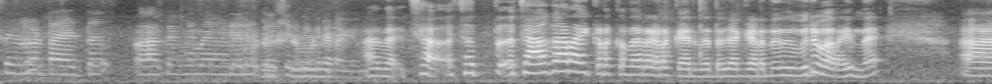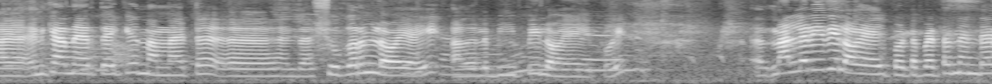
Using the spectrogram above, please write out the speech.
സൈഡിലോട്ടായിട്ട് അതെ. ചത്ത് ചാകാറായി കിടക്കുന്നവരെ കിടക്കരുത് കേട്ടോ. ഞാൻ കിടന്നത് ഇവർ പറയുന്നത് എനിക്ക് ആ നേരത്തേക്ക് നന്നായിട്ട് എന്താ ഷുഗറും ലോ ആയി അതുപോലെ ബി പി ലോ ആയി പോയി നല്ല രീതിയിൽ ലോ ആയി പോട്ടെ പെട്ടെന്ന് എന്റെ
